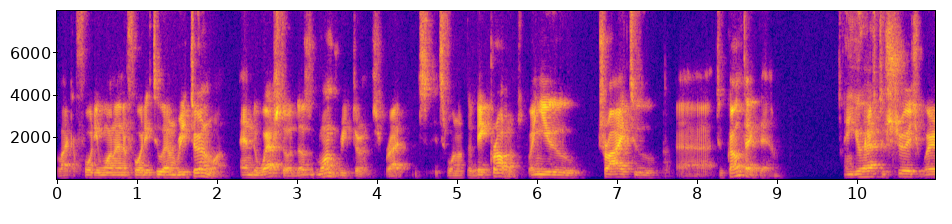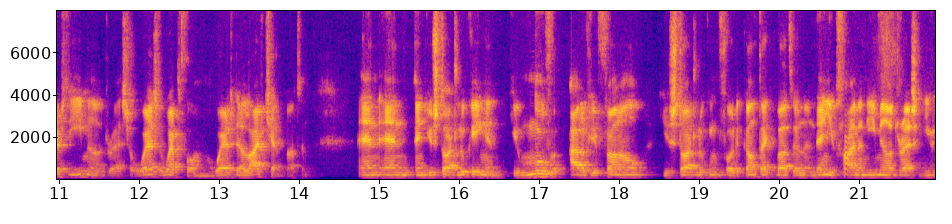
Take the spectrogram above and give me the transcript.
like a 41 and a 42 and return one. And the web store doesn't want returns, right? It's, it's one of the big problems. When you try to uh, to contact them, and you have to search where's the email address or where's the web form or where's the live chat button and and and you start looking and you move out of your funnel you start looking for the contact button and then you find an email address and you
